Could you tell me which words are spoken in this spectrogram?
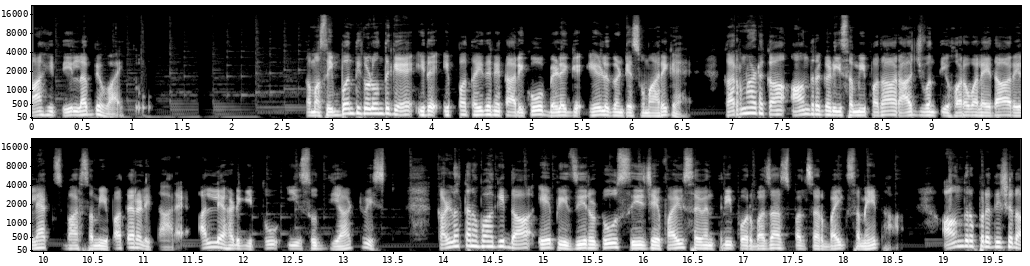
ಮಾಹಿತಿ ಲಭ್ಯವಾಯಿತು. ತಮ್ಮ ಸಿಬ್ಬಂದಿಗಳೊಂದಿಗೆ ಇದೇ ಇಪ್ಪತ್ತೈದನೇ ತಾರೀಕು ಬೆಳಗ್ಗೆ ಏಳು ಗಂಟೆ ಸುಮಾರಿಗೆ ಕರ್ನಾಟಕ ಆಂಧ್ರ ಗಡಿ ಸಮೀಪದ ರಾಜವಂತಿ ಹೊರವಲಯದ ರಿಲ್ಯಾಕ್ಸ್ ಬಾರ್ ಸಮೀಪ ತೆರಳಿದ್ದಾರೆ. ಅಲ್ಲೇ ಹಡಗಿತ್ತು ಈ ಸುದ್ದಿಯ ಟ್ವಿಸ್ಟ್. ಕಳ್ಳತನವಾಗಿದ್ದ AP zero two CJ five seven three four Bajaj Pulsar bike ಸಮೇತ ಆಂಧ್ರ ಪ್ರದೇಶದ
